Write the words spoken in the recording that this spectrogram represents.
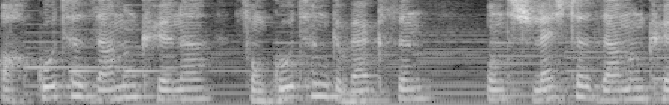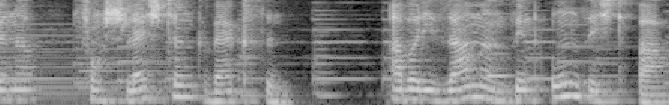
auch gute Samenkörner von guten Gewächsen und schlechte Samenkörner von schlechten Gewächsen. Aber die Samen sind unsichtbar,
